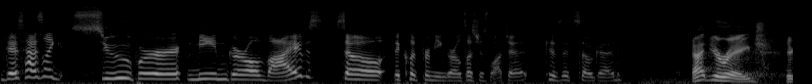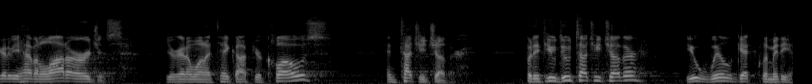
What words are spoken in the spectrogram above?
this has like super Mean Girl vibes. So the clip from Mean Girls, let's just watch it because it's so good. At your age, you're going to be having a lot of urges. You're going to want to take off your clothes and touch each other. But if you do touch each other, you will get chlamydia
